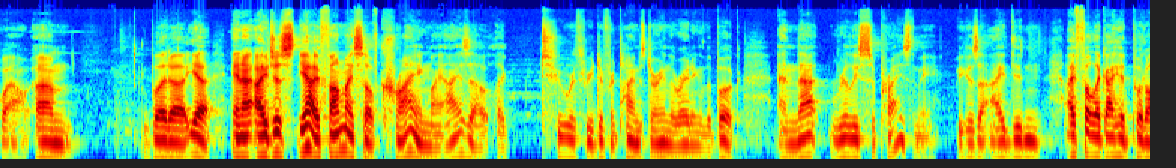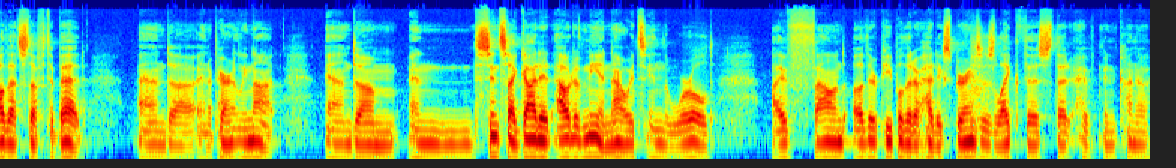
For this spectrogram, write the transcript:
wow. Um, but uh, yeah, and I, I, just yeah, I found myself crying my eyes out like two or three different times during the writing of the book, and that really surprised me because I didn't. I felt like I had put all that stuff to bed, and uh, and apparently not. And um, and since I got it out of me, and now it's in the world, I've found other people that have had experiences like this that have been kind of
